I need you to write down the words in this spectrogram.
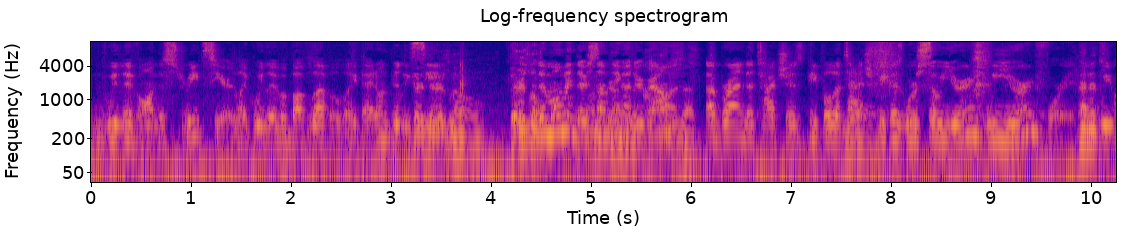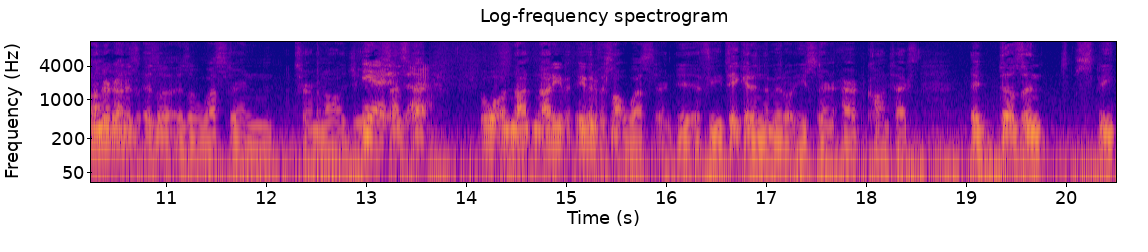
we live on the streets here. Like we live above level. Like I don't really There, see there's no. There's no. the moment there's something as a underground, a brand attaches, people attach Yeah. because we're so yearn we yearn for it. and Like, it's underground it. is, is a is a Western terminology Yeah, in the sense is, that well not not even even if it's not Western if you take it in the Middle Eastern Arab context it doesn't speak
